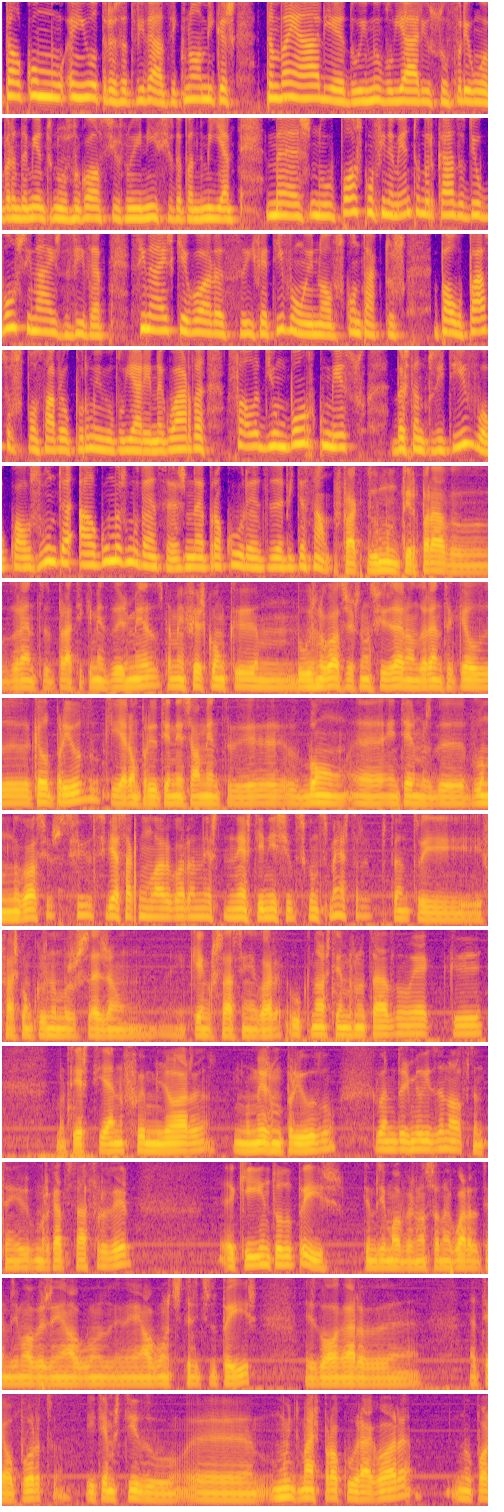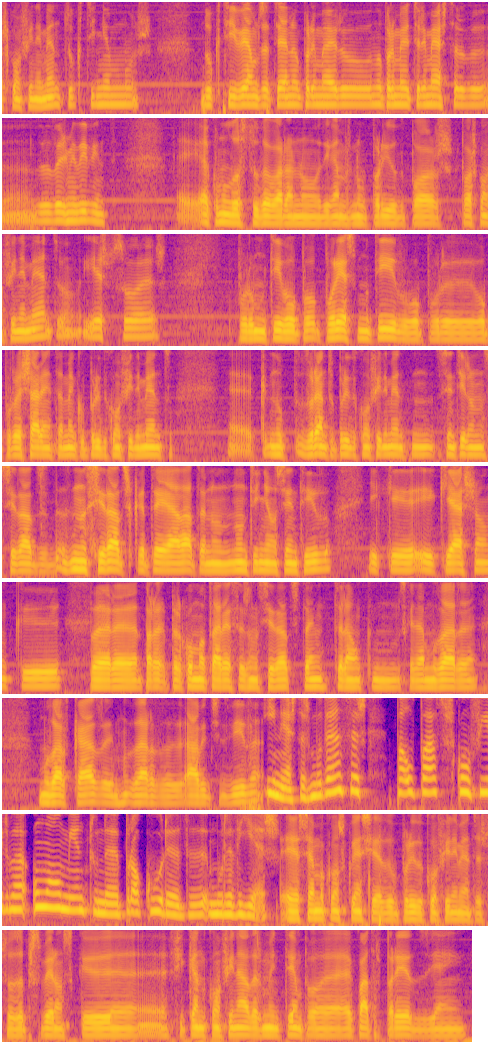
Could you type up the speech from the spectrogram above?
Tal como em outras atividades económicas, também a área do imobiliário sofreu um abrandamento nos negócios no início da pandemia, mas no pós-confinamento o mercado deu bons sinais de vida, sinais que agora se efetivam em novos contactos. Paulo Passo, responsável por uma imobiliária na Guarda, fala de um bom recomeço, bastante positivo, ao qual junta algumas mudanças na procura de habitação. O facto do mundo ter parado durante praticamente dois meses também fez com que hum, os negócios que não se fizeram durante aquele, aquele período período, que era um período tendencialmente eh, bom uh, em termos de volume de negócios, se viesse a acumular agora neste, neste início do segundo semestre, portanto, e faz com que os números sejam que engrossassem agora. O que nós temos notado é que este ano foi melhor no mesmo período que o ano de 2019, portanto, tem, o mercado está a ferver aqui em todo o país. Temos imóveis não só na Guarda, temos imóveis em alguns, em alguns distritos do país, desde o Algarve até ao Porto e temos tido uh, muito mais procura agora no pós-confinamento do que tínhamos do que tivemos até no primeiro no primeiro trimestre de, de 2020 eh, acumulou-se tudo agora no digamos no período pós pós confinamento e as pessoas por um motivo ou por, por esse motivo ou por ou por acharem também que o período de confinamento eh, que no, durante o período de confinamento sentiram necessidades, necessidades que até à data não, não tinham sentido e que, e que acham que para, para, para comatar essas necessidades têm, terão que se calhar mudar, mudar de casa e mudar de hábitos de vida. E nestas mudanças, Paulo Passos confirma um aumento na procura de moradias. Essa é uma consequência do período de confinamento. As pessoas aperceberam-se que eh, ficando confinadas muito tempo a quatro paredes e em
